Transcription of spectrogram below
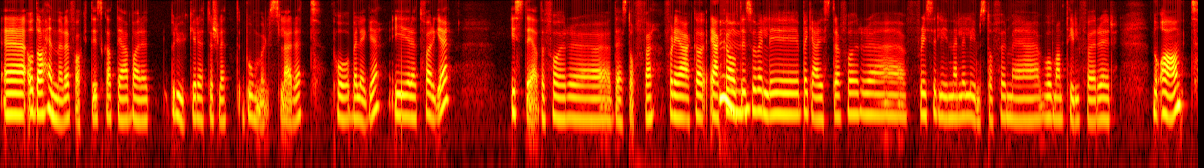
Eh, og da hender det faktisk at jeg bare bruker rett og slett bomullslerret på belegget i rett farge. I stedet for eh, det stoffet. Fordi jeg er ikke, jeg er ikke Mm. alltid så veldig begeistra for uh, fliselin eller limstoffer med, hvor man tilfører noe annet.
